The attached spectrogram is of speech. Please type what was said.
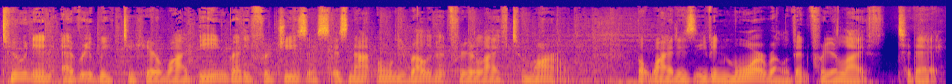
Tune in every week to hear why being ready for Jesus is not only relevant for your life tomorrow, but why it is even more relevant for your life today.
